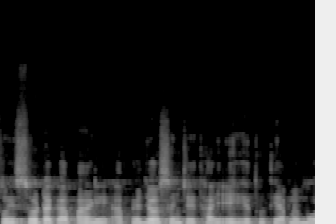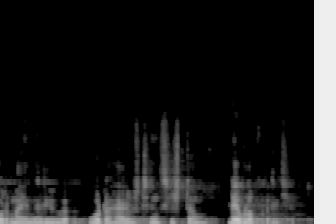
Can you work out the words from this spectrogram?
સો સો ટકા પાણી આપણે જળ સંચય થાય એ હેતુથી આપણે બોરમાં એનરી વોટર હાર્વેસ્ટિંગ સિસ્ટમ ડેવલપ કરી છે.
